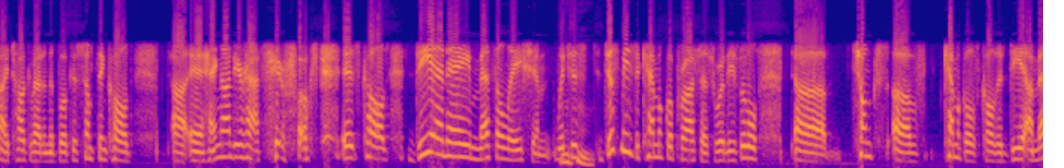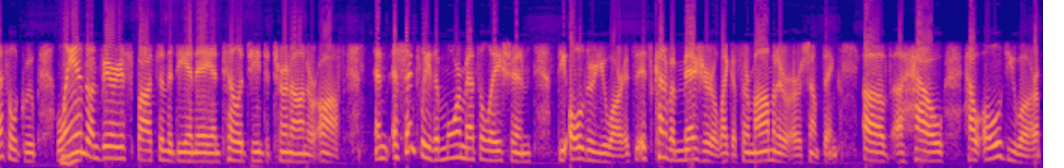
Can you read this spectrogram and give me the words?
I talk about in the book is something called, uh, hang on to your hats here, folks. It's called DNA methylation, which mm-hmm. is just means a chemical process where these little uh, chunks of chemicals called a, D- a methyl group land on various spots in the DNA and tell a gene to turn on or off. And essentially, the more methylation, the older you are. It's it's kind of a measure, like a thermometer or something, of uh, how how old you are.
